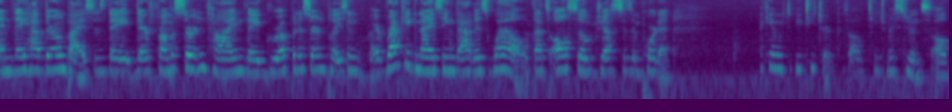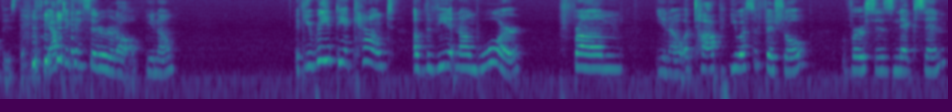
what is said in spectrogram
and they have their own biases. They they're from a certain time, they grew up in a certain place and recognizing that as well. That's also just as important. I can't wait to be a teacher because I'll teach my students all these things. You have to consider it all, you know? If you read the account of the Vietnam War from, you know, a top US official versus Nixon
